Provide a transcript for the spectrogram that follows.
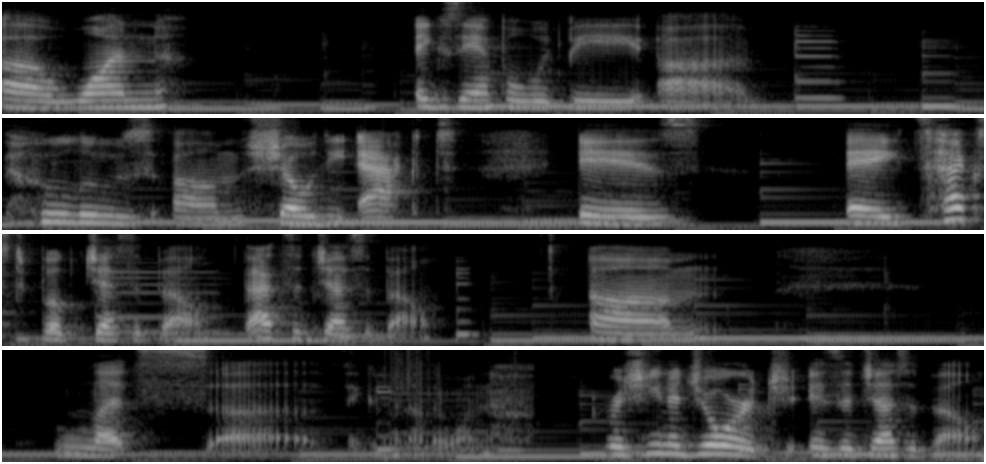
uh, one example would be uh, Hulu's um, show The Act is a textbook Jezebel. That's a Jezebel. Um, let's uh, think of another one. Regina George is a Jezebel.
